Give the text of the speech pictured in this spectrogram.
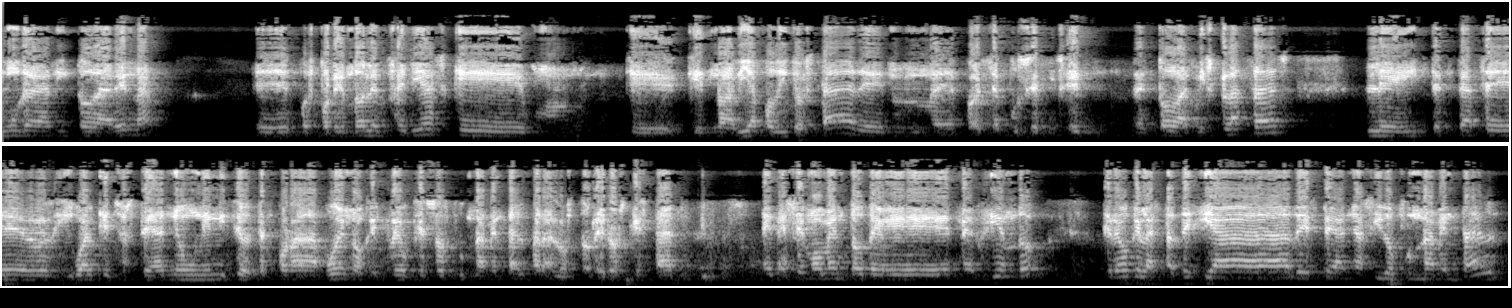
un granito de arena, eh, pues poniéndole en ferias que, que, no había podido estar, en, eh, pues le puse en, todas mis plazas, le intenté hacer, igual que he hecho este año, un inicio de temporada bueno, que creo que eso es fundamental para los toreros que están en ese momento de emergiendo. Creo que la estrategia de este año ha sido fundamental.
